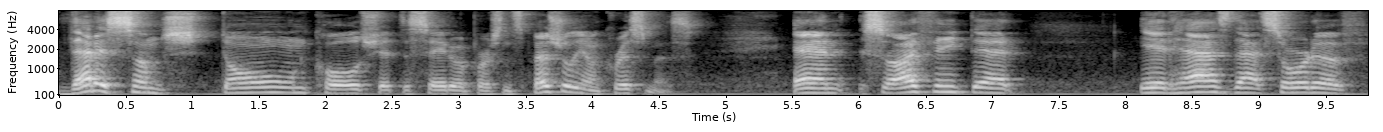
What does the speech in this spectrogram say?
That is some stone cold shit to say to a person, especially on Christmas. And so I think that it has that sort of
